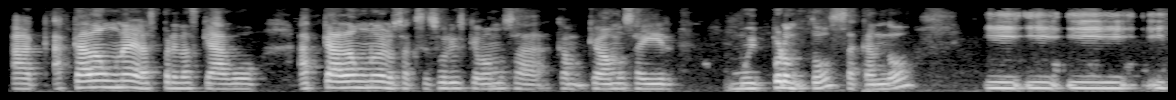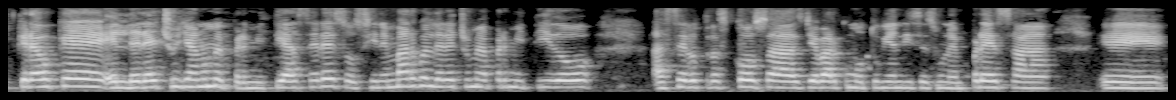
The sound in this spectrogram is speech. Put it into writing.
a, cada una de las prendas que hago, a cada uno de los accesorios que vamos a, que vamos a ir muy pronto sacando. Y, creo que el derecho ya no me permitía hacer eso. Sin embargo, el derecho me ha permitido hacer otras cosas, llevar, como tú bien dices, una empresa, eh,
